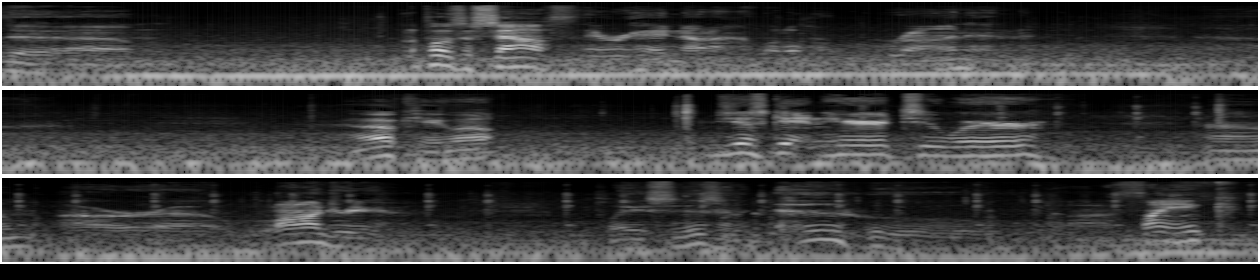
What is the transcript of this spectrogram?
the um, La Posa South. They were heading on a little run and uh, okay, well, just getting here to where um, our uh, laundry place is, and oh, I think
